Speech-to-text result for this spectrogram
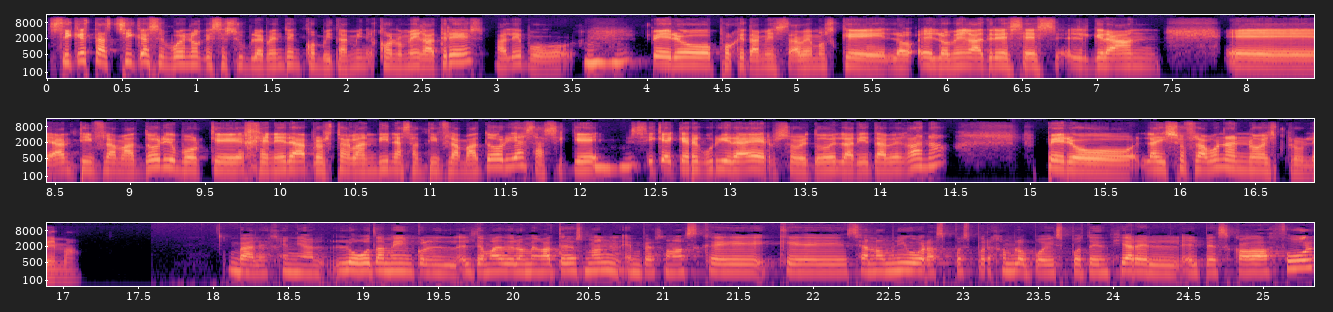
sí que estas chicas es bueno que se suplementen con vitamina, con omega 3, ¿vale? Pero porque también sabemos que el omega 3 es el gran eh, antiinflamatorio porque genera prostaglandinas antiinflamatorias, así que sí que hay que recurrir a él, sobre todo en la dieta vegana, pero la isoflavona no es problema. Vale, genial. Luego también con el, tema del omega 3, ¿no? en, personas que, sean omnívoras, pues por ejemplo podéis potenciar el, pescado azul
